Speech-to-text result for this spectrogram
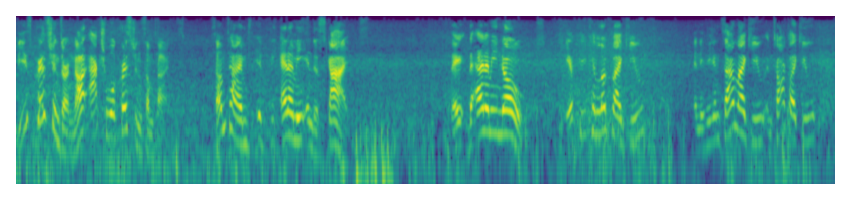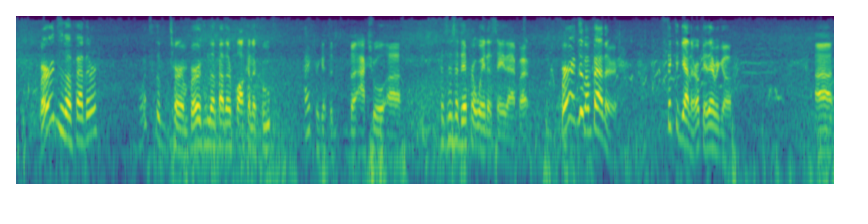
These Christians are not actual Christians sometimes. Sometimes it's the enemy in disguise. They, the enemy knows if he can look like you, and if he can sound like you and talk like you, birds of a feather, what's the term? Birds in the feather flock in a coop. I forget the, the actual, uh, because there's a different way to say that, but birds of a feather stick together. Okay, there we go. Uh,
